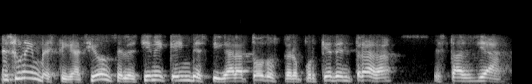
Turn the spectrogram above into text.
Es una investigación, se les tiene que investigar a todos, pero ¿por qué de entrada estás ya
